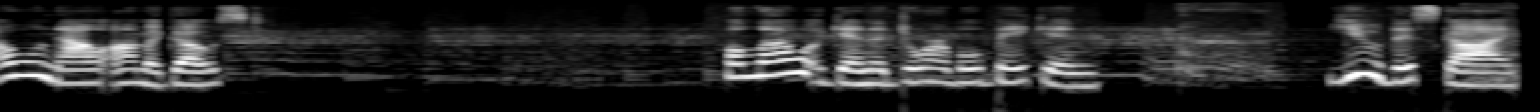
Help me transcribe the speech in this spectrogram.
Oh now I'm a ghost. Hello again adorable bacon. You this guy.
